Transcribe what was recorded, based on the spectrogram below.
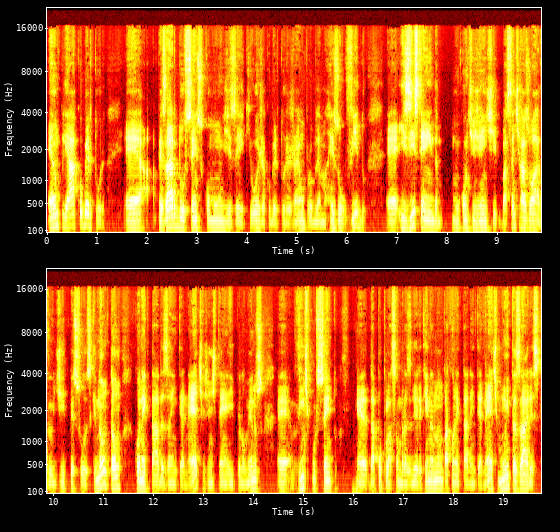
é ampliar a cobertura. É, apesar do senso comum dizer que hoje a cobertura já é um problema resolvido, é, existem ainda um contingente bastante razoável de pessoas que não estão conectadas à internet. A gente tem aí pelo menos é, 20% é, da população brasileira que ainda não está conectada à internet, muitas áreas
